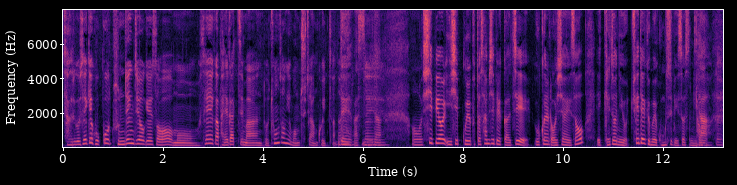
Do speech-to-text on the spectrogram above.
자 그리고 세계 곳곳 분쟁 지역에서 뭐 새해가 밝았지만 또 총성이 멈추지 않고 있잖아요. 네 맞습니다. 네. 어, 12월 29일부터 30일까지 우크라이나 러시아에서 개전 이후 최대 규모의 공습이 있었습니다. 아, 네.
